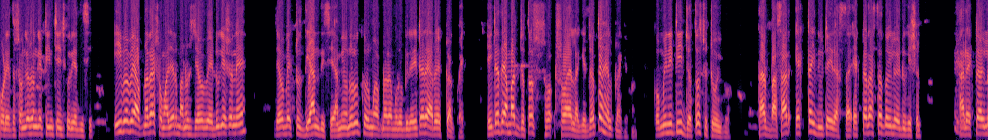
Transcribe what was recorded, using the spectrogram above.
পড়ে, তো সঙ্গে সঙ্গে টিন চেঞ্জ করিয়া দিছি। এইভাবে আপনারা সমাজের মানুষ যেভাবে এডুকেশনে যেভাবে একটু ধ্যান দিছে, আমি অনুরোধ করব আপনারা মুরব্বীরা, এটারে আরও একটু আগুয়াই এইটাতে আমার যত সহায় লাগে, যত হেল্প লাগে কমিউনিটি যত ছোট হইব, তার বাসার একটাই, দুইটাই রাস্তা। একটা রাস্তা তো হইল এডুকেশন আর একটা হইল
